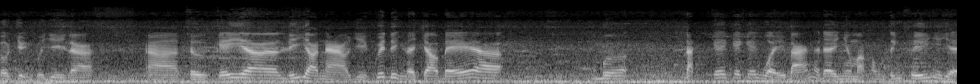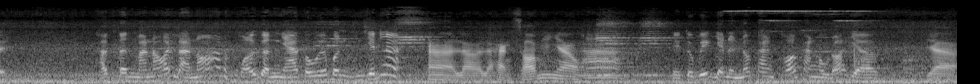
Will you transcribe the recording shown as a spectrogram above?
câu chuyện của dì là à, từ cái à, lý do nào dì quyết định là cho bé à, mưa đặt cái cái cái quầy bán ở đây nhưng mà không tính phí như vậy? Thật tình mà nói là nó cũng ở gần nhà tôi ở bên quận chín á. À là là hàng xóm với nhau. À thì tôi biết gia đình nó khăn khó khăn hồi đó giờ. Dạ.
